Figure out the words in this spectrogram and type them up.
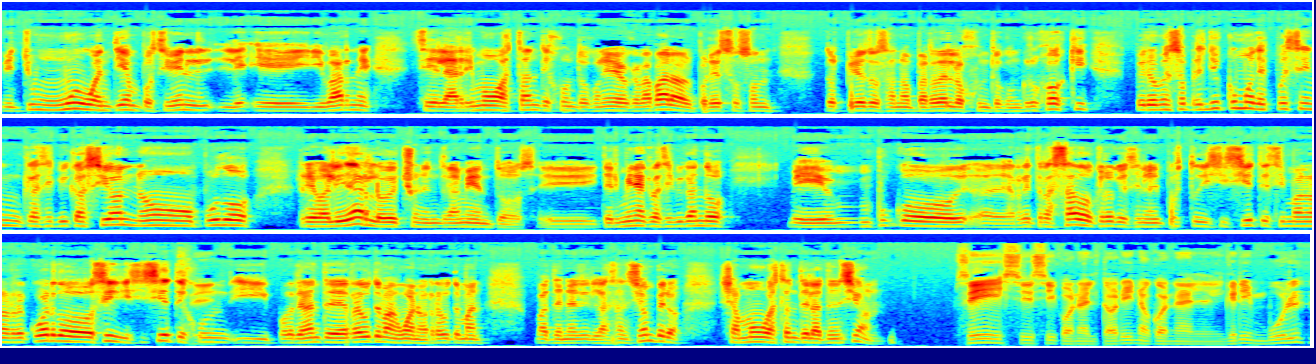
metió un muy buen tiempo. Si bien eh, Iribarne se le arrimó bastante junto con Eero Carapara, por eso son dos pilotos a no perderlo junto con Krujowski, pero me sorprendió cómo después en clasificación no pudo revalidar lo hecho en entrenamientos. Eh, y termina clasificando eh, un poco eh, retrasado, creo que es en el puesto 17, si mal no recuerdo, sí, 17 y por delante de Reutemann, bueno, Reutemann va a tener la sanción, pero llamó bastante la atención. Sí, sí, sí, con el Torino, con el Green Bull,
